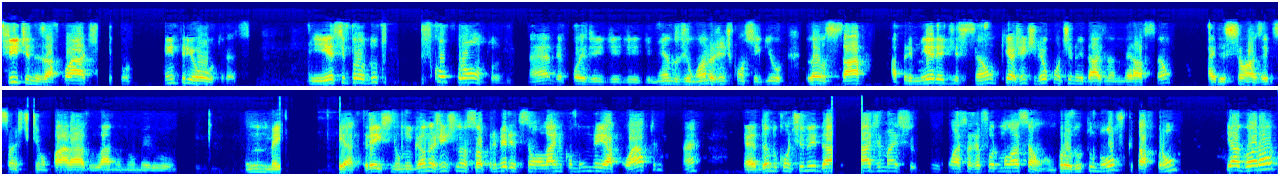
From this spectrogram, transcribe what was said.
fitness aquático, entre outras. E esse produto ficou pronto. Né? Depois de, de, de, menos de um ano, a gente conseguiu lançar a primeira edição, que a gente deu continuidade na numeração. A edição, as edições tinham parado lá no número 163, se não me engano. A gente lançou a primeira edição online como 164, né? É, dando continuidade, mas com essa reformulação. Um produto novo que está pronto. E agora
